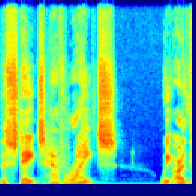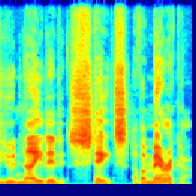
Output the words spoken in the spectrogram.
The states have rights. We are the United States of America.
